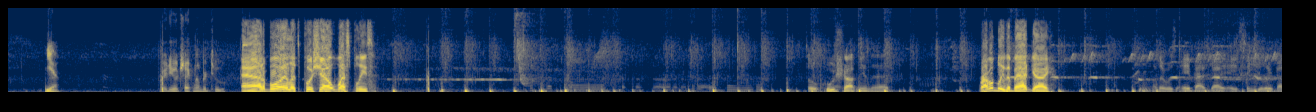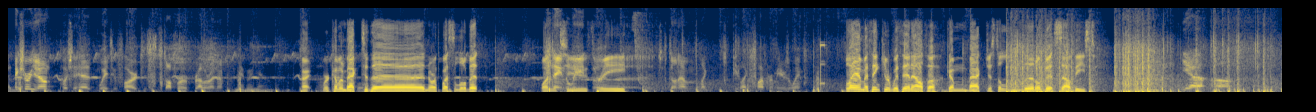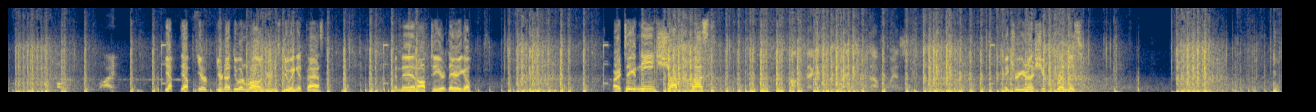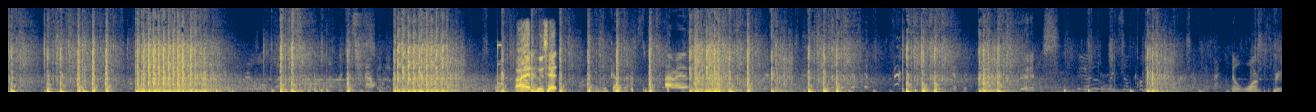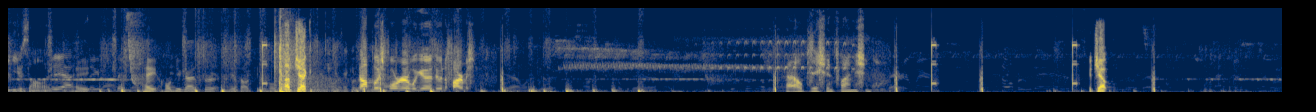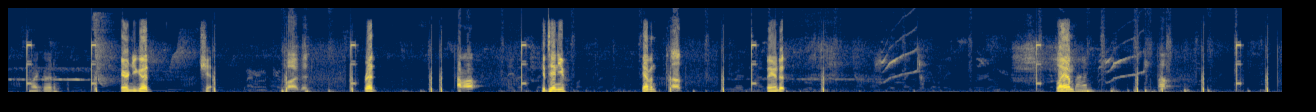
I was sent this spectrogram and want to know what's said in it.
Yeah. Radio check number two. Attaboy, let's push out west, please. So who shot me in the head? Probably the bad guy. There was a bad guy, a singular bad guy. Make sure you don't push ahead way too far. Just stop for a Bravo right now. Never know. All right, we're coming back to the northwest a little bit. One, Stay two, lead, but, uh, just don't have them like be like 500 meters away. Blam, I think you're within Alpha. Come back just a little bit southeast. Yeah, um. Yep, yep. You're you're not doing wrong. You're just doing it fast. And then off to your. There you go. All right, take a knee. Shots west. Contact west, southwest. Make sure you're not shooting friendlies. All right, who's hit? I'm in. No warmth for you, solid. Hey, hey, hold you guys for. Hey, solid. Can you hold? Up check. Not push forward. We're gonna doing the fire mission. Battle position, fire mission. Good job. Am I good? Aaron, you good? Shit. Vibing. Red. I'm up. Continue. Kevin? Up. Bandit? Lamb? Up.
